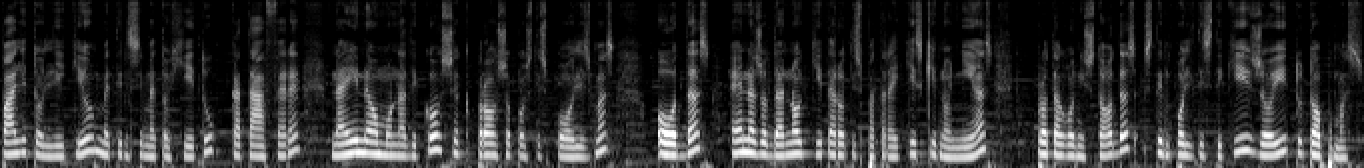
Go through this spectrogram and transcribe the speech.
πάλι το Λύκειο με την συμμετοχή του κατάφερε να είναι ο μοναδικός εκπρόσωπος της πόλης μας, όντας ένα ζωντανό κύτταρο της πατραϊκής κοινωνίας, πρωταγωνιστώντας στην πολιτιστική ζωή του τόπου μας.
